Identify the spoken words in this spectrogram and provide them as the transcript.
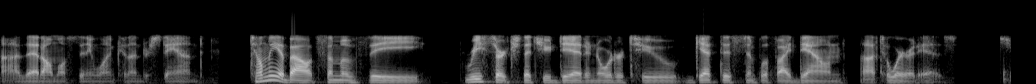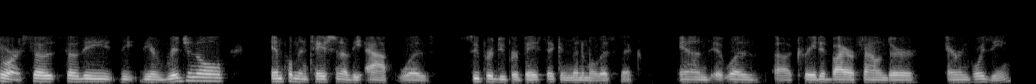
uh, that almost anyone can understand. Tell me about some of the research that you did in order to get this simplified down uh, to where it is. Sure. So, so the, the, the original implementation of the app was super duper basic and minimalistic, and it was uh, created by our founder Aaron Voisine.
